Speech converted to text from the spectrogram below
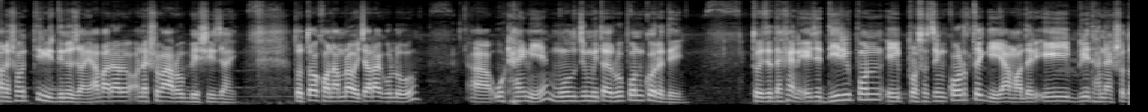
অনেক সময় তিরিশ দিনও যায়, আবার আর, অনেক সময় আরও বেশি যায়। তো তখন আমরা ওই চারাগুলো উঠাই নিয়ে মূল জমিতে রোপণ করে দিই। তো এই যে দেখেন, এই যে দ্বিরোপণ এই প্রসেসিং করতে গিয়ে আমাদের এই বৃধান একশত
